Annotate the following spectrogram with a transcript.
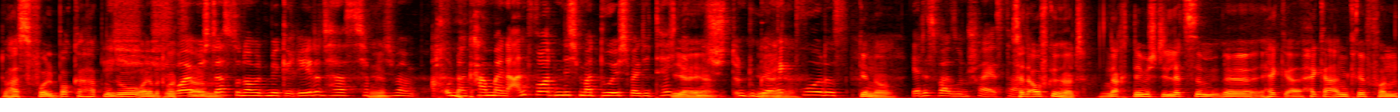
du hast voll Bock gehabt und Ich, so. Ich freue mich, dass du noch mit mir geredet hast. Ich habe Ja. nicht mal. Ach, und dann kamen meine Antworten nicht mal durch, weil die Technik Ja, ja. nicht und du gehackt wurdest. Genau. Ja, das war so ein Scheißtag. Es hat aufgehört. Nachdem ich die letzte äh, Hacker, Hackerangriff von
